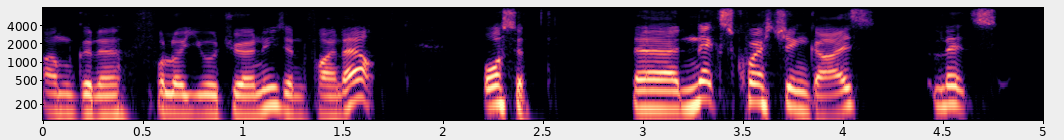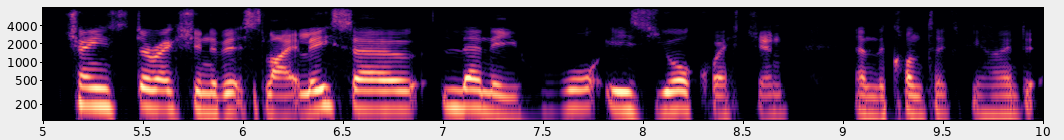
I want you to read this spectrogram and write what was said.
i'm going to follow your journeys and find out. Awesome. Uh, next question guys. Let's change direction a bit slightly. So lenny what is your question and the context behind it?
